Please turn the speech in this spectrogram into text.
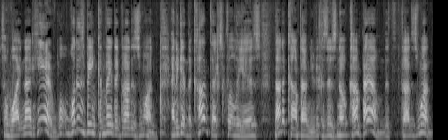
So why not here? what is being conveyed that God is one? And again, the context clearly is not a compound unit because there's no compound. It's, God is one.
